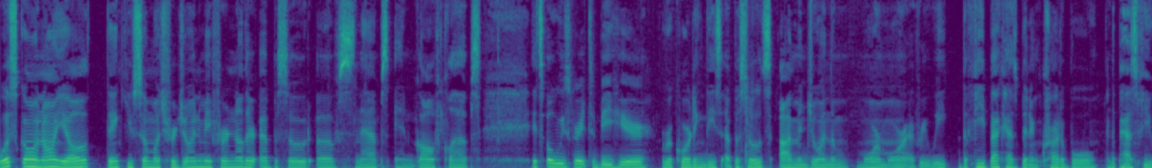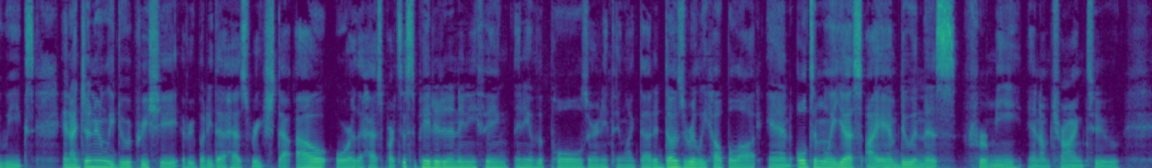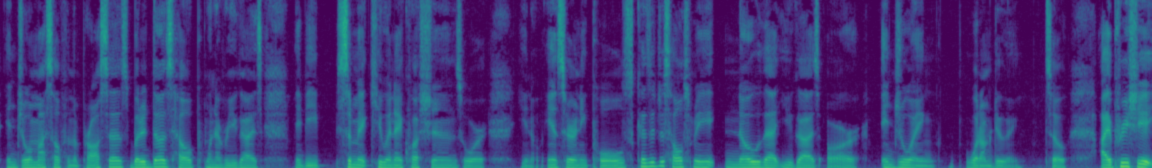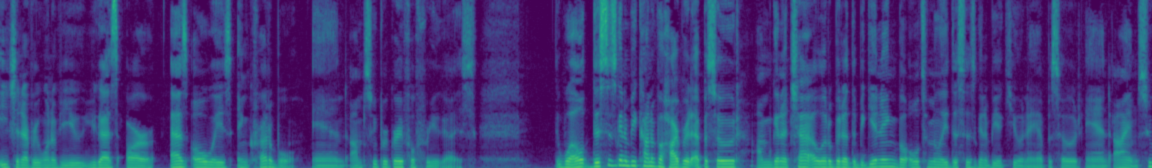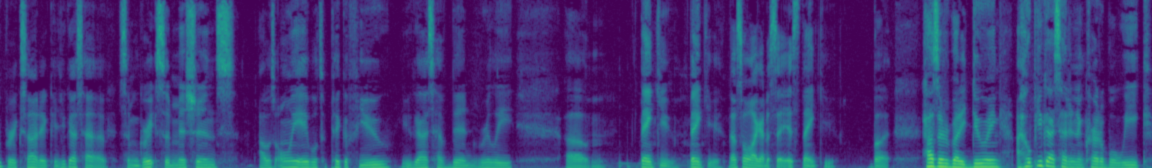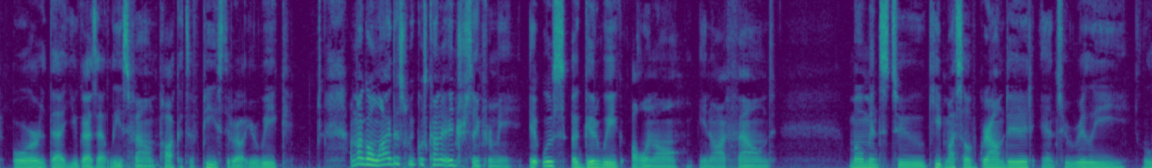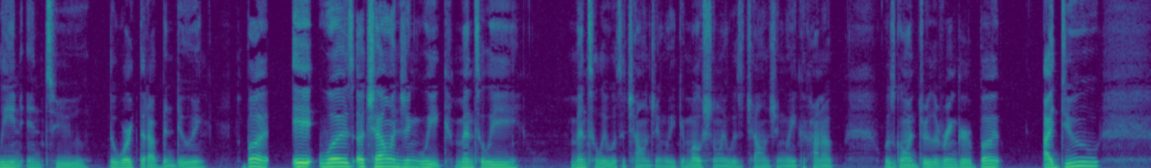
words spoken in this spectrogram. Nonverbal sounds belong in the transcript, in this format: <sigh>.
What's going on, y'all? Thank you so much for joining me for another episode of Snaps and Golf Claps. It's always great to be here recording these episodes. I'm enjoying them more and more every week. The feedback has been incredible in the past few weeks, and I genuinely do appreciate everybody that has reached out or that has participated in anything, any of the polls or anything like that. It does really help a lot. And ultimately, yes, I am doing this for me, and I'm trying to enjoy myself in the process but it does help whenever you guys maybe submit q&a questions or you know answer any polls because it just helps me know that you guys are enjoying what i'm doing. So i appreciate each and every one of you. You guys are as always incredible and i'm super grateful for you guys well, this is going to be kind of a hybrid episode. I'm going to chat a little bit at the beginning, but ultimately this is going to be a Q&A episode and I am super excited cuz you guys have some great submissions. I was only able to pick a few. You guys have been really um thank you. Thank you. That's all I got to say is thank you. But how's everybody doing? I hope you guys had an incredible week or that you guys at least found pockets of peace throughout your week. I'm not gonna lie, this week was kind of interesting for me. It was a good week, all in all. You know, I found moments to keep myself grounded and to really lean into the work that I've been doing. But it was a challenging week mentally. Mentally was a challenging week. Emotionally was a challenging week. I kind of was going through the ringer, but I do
